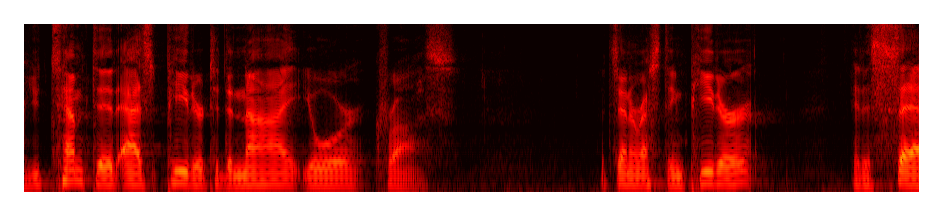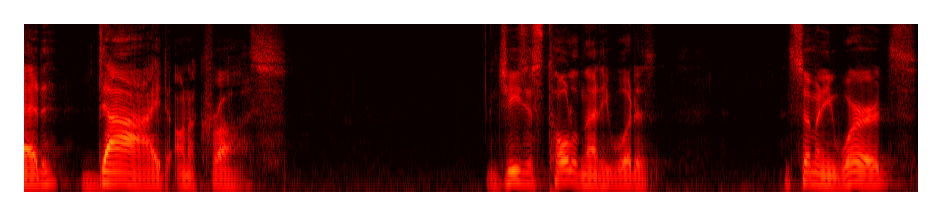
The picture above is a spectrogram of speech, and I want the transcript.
Are you tempted, as Peter, to deny your cross? It's interesting. Peter, it is said, died on a cross. And Jesus told him that he would in so many words.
